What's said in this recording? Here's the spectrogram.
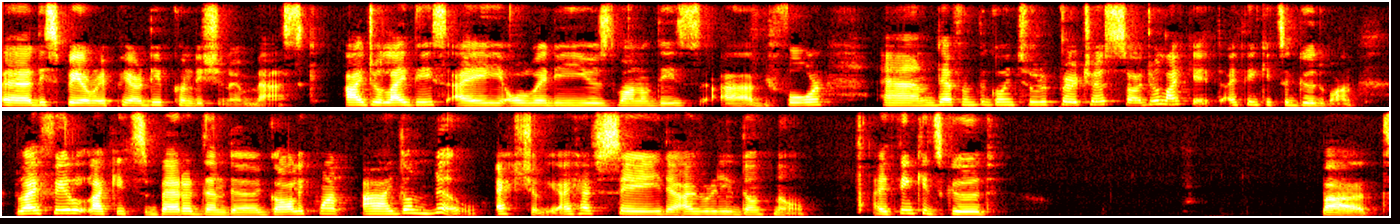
uh, Despair Repair Deep Conditioner Mask. I do like this. I already used one of these uh, before and definitely going to repurchase. So I do like it. I think it's a good one. Do I feel like it's better than the garlic one? I don't know, actually. I have to say that I really don't know. I think it's good, but,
